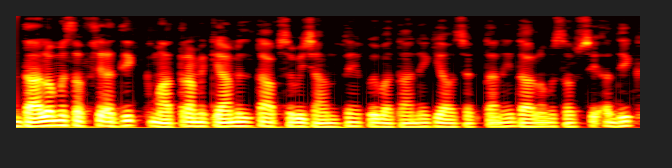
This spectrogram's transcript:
दालों में सबसे अधिक मात्रा में क्या मिलता है, आप सभी जानते हैं, कोई बताने की आवश्यकता नहीं। दालों में सबसे अधिक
